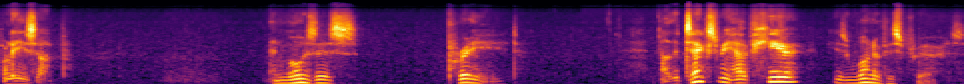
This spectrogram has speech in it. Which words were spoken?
blaze up. And Moses prayed. Now the text we have here is one of his prayers.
